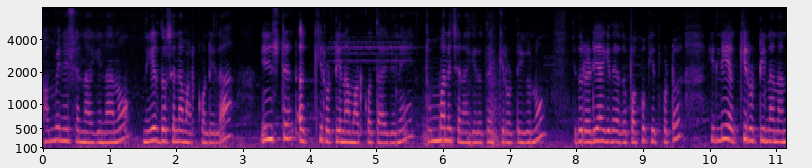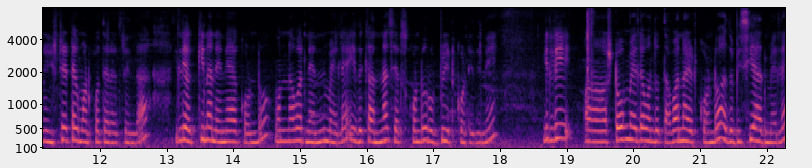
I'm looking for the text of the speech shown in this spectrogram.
ಕಾಂಬಿನೇಷನ್ ಆಗಿ ನಾನು ನೀರು ದೋಸೆನ ಮಾಡ್ಕೊಂಡಿಲ್ಲ. ಇನ್ಸ್ಟೆಂಟ್ ಅಕ್ಕಿ ರೊಟ್ಟಿನ ಮಾಡ್ಕೊತಾ ಇದ್ದೀನಿ. ತುಂಬಾ ಚೆನ್ನಾಗಿರುತ್ತೆ ಅಕ್ಕಿ ರೊಟ್ಟಿಗೂ ಇದು ರೆಡಿಯಾಗಿದೆ ಅದು ಪಕ್ಕಕ್ಕೆ ಇದ್ಬಿಟ್ಟು. ಇಲ್ಲಿ ಅಕ್ಕಿ ರೊಟ್ಟಿನ ನಾನು ಇನ್ಸ್ಟೆಂಟಾಗಿ ಮಾಡ್ಕೋತಾ ಇರೋದ್ರಿಂದ ಇಲ್ಲಿ ಅಕ್ಕಿನ ನೆನೆ ಹಾಕ್ಕೊಂಡು ಒನ್ ಅವರ್ ನೆನೆ ಮೇಲೆ ಇದಕ್ಕೆ ಅನ್ನ ಸೇರಿಸ್ಕೊಂಡು ರುಬ್ಬಿ ಇಟ್ಕೊಂಡಿದ್ದೀನಿ. ಇಲ್ಲಿ ಸ್ಟೋವ್ ಮೇಲೆ ಒಂದು ತವಾನ ಇಟ್ಕೊಂಡು ಅದು ಬಿಸಿ ಆದಮೇಲೆ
